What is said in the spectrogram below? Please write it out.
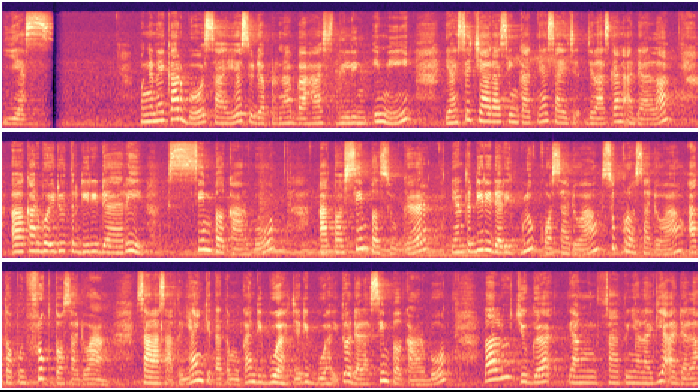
yes. Mengenai karbo, saya sudah pernah bahas di link ini. Yang secara singkatnya saya jelaskan adalah uh, karbo itu terdiri dari simple karbo, atau simple sugar yang terdiri dari glukosa doang, sukrosa doang, ataupun fruktosa doang. Salah satunya yang kita temukan di buah. Jadi buah itu adalah simple karbo. Lalu juga yang satunya lagi adalah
